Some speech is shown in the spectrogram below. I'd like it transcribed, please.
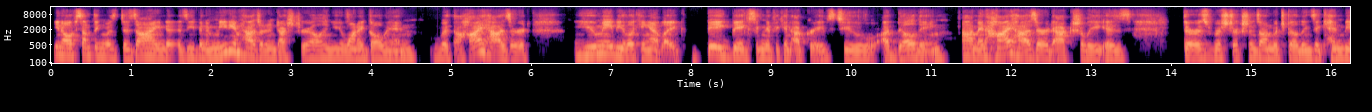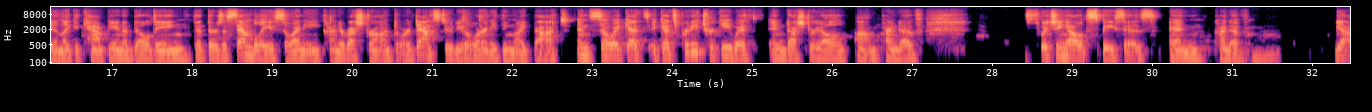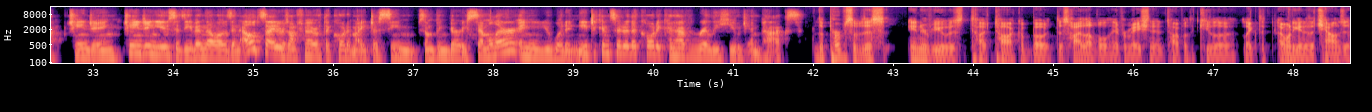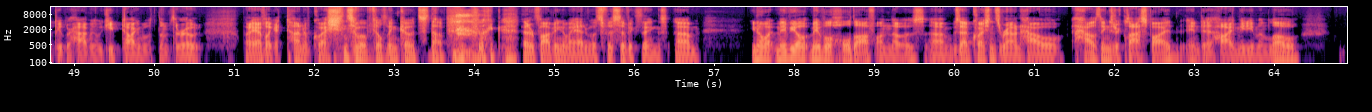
you know, if something was designed as even a medium hazard industrial and you want to go in with a high hazard, you may be looking at like big, big significant upgrades to a building. Um, and high hazard actually is there's restrictions on which buildings it can be in like it can't be in a building that there's assembly so any kind of restaurant or dance studio or anything like that and so it gets it gets pretty tricky with industrial um, kind of switching out spaces and kind of yeah, changing changing uses. Even though I was an outsider who's not familiar with the code, it might just seem something very similar, and you wouldn't need to consider the code. It could have really huge impacts. The purpose of this interview is to talk about this high level information and talk about the kilo. Like the, I want to get into the challenges that people are having. We keep talking about them throughout, but I have like a ton of questions about building code stuff like that are popping in my head about specific things. Um, you know what? Maybe I'll maybe we'll hold off on those because um, I have questions around how how things are classified into high, medium, and low.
